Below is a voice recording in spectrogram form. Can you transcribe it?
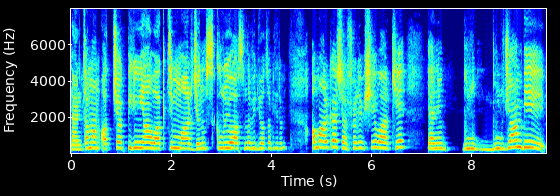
Yani tamam atacak bir dünya vaktim var. Canım sıkılıyor. Aslında video atabilirim. Ama arkadaşlar şöyle bir şey var ki yani bul- bulacağım bir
